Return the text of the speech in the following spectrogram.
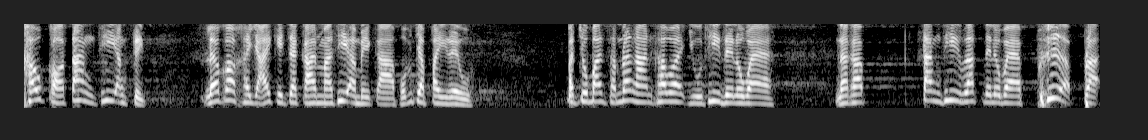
เขาก่อตั้งที่อังกฤษ แล้วก็ขยายกิจการมาที่อเมริกา ผมจะไปเร็ว ปัจจุบันสำนักงานเขาว่าอยู่ที่เดลาแวร์นะครับ ตั้งที่รัฐเดลาแวร์เพื่อประ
